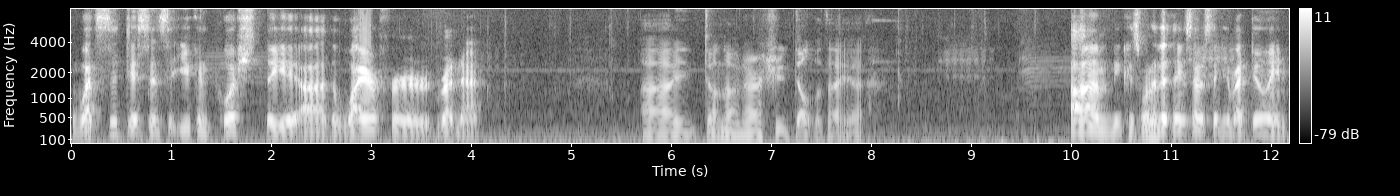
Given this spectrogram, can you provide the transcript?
what's the distance that you can push the uh, the wire for RedNet? I don't know. I've never actually dealt with that yet. Um, because one of the things I was thinking about doing,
